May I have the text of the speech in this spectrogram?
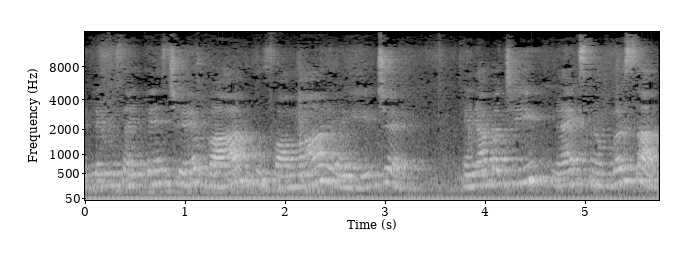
એટલે એનું સેન્ટેન્સ છે વાઘ ગુફામાં રહે છે. એના પછી નેક્સ્ટ નંબર સાત.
